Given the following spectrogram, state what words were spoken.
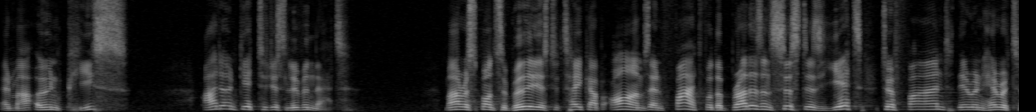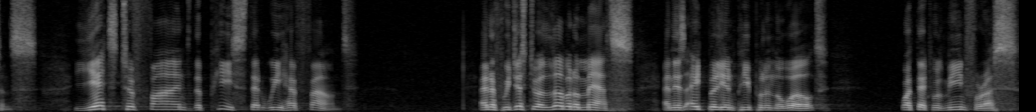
and my own peace, I don't get to just live in that. My responsibility is to take up arms and fight for the brothers and sisters yet to find their inheritance, yet to find the peace that we have found. And if we just do a little bit of maths, and there's 8 billion people in the world, what that will mean for us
